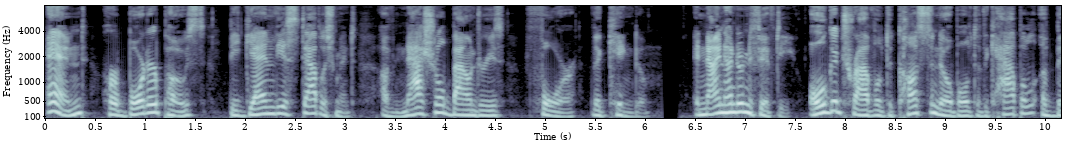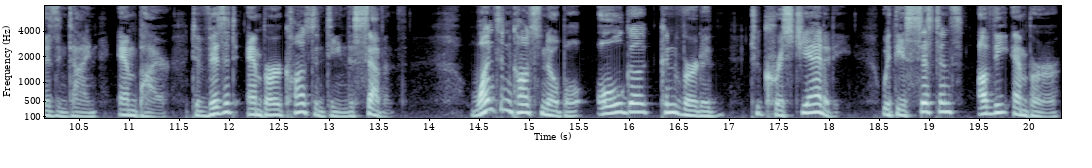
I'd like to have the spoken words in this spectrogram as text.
And her border posts began the establishment of national boundaries for the kingdom. In 950, Olga traveled to Constantinople to the capital of Byzantine Empire to visit Emperor Constantine VII. Once in Constantinople, Olga converted to Christianity with the assistance of the emperor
